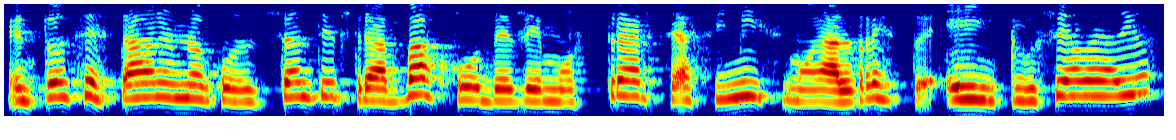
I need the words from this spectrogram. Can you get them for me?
Entonces estaban en un constante trabajo de demostrarse a sí mismos, al resto e inclusive a Dios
